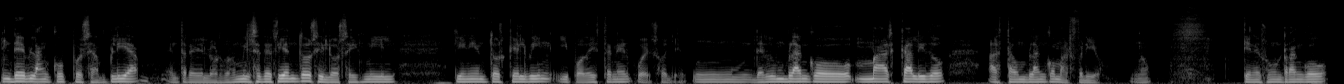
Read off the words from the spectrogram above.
de blanco pues se amplía entre los 2700 y los 6500 Kelvin y podéis tener pues oye un, desde un blanco más cálido hasta un blanco más frío no tienes un rango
